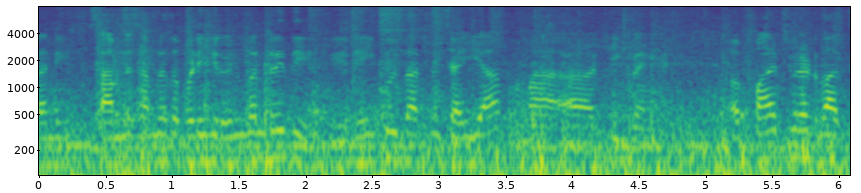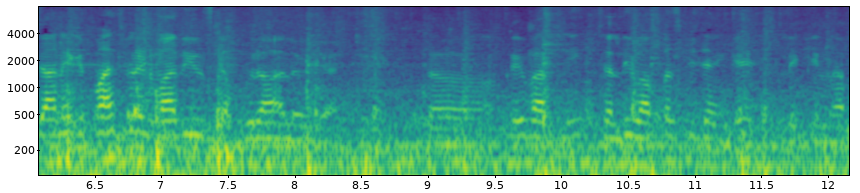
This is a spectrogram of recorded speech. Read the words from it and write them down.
पता नहीं सामने सामने तो बड़ी हीरोइन बन रही थी कि नहीं, कोई बात नहीं, चाहिए आप, हम ठीक रहेंगे। और पाँच मिनट बाद, जाने के पाँच मिनट बाद ही उसका बुरा हाल हो गया तो कोई बात नहीं, जल्दी वापस भी जाएँगे, लेकिन अब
